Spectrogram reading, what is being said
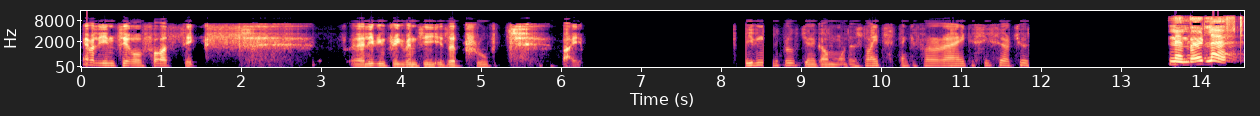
Air Berlin 046, uh, leaving frequency is approved by Leaving is approved, Unicom 1 decimal 8. Thank you for uh, ATC, sir. Choose. Member left.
